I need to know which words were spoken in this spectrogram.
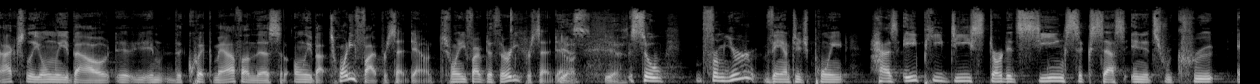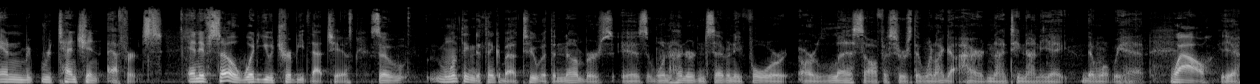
actually only about uh, in the quick math on this only about 25% down 25 to 30% down yes yes so from your vantage point has apd started seeing success in its recruit and retention efforts and if so what do you attribute that to so one thing to think about too with the numbers is 174 are less officers than when I got hired in 1998 than what we had. Wow. Yeah.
